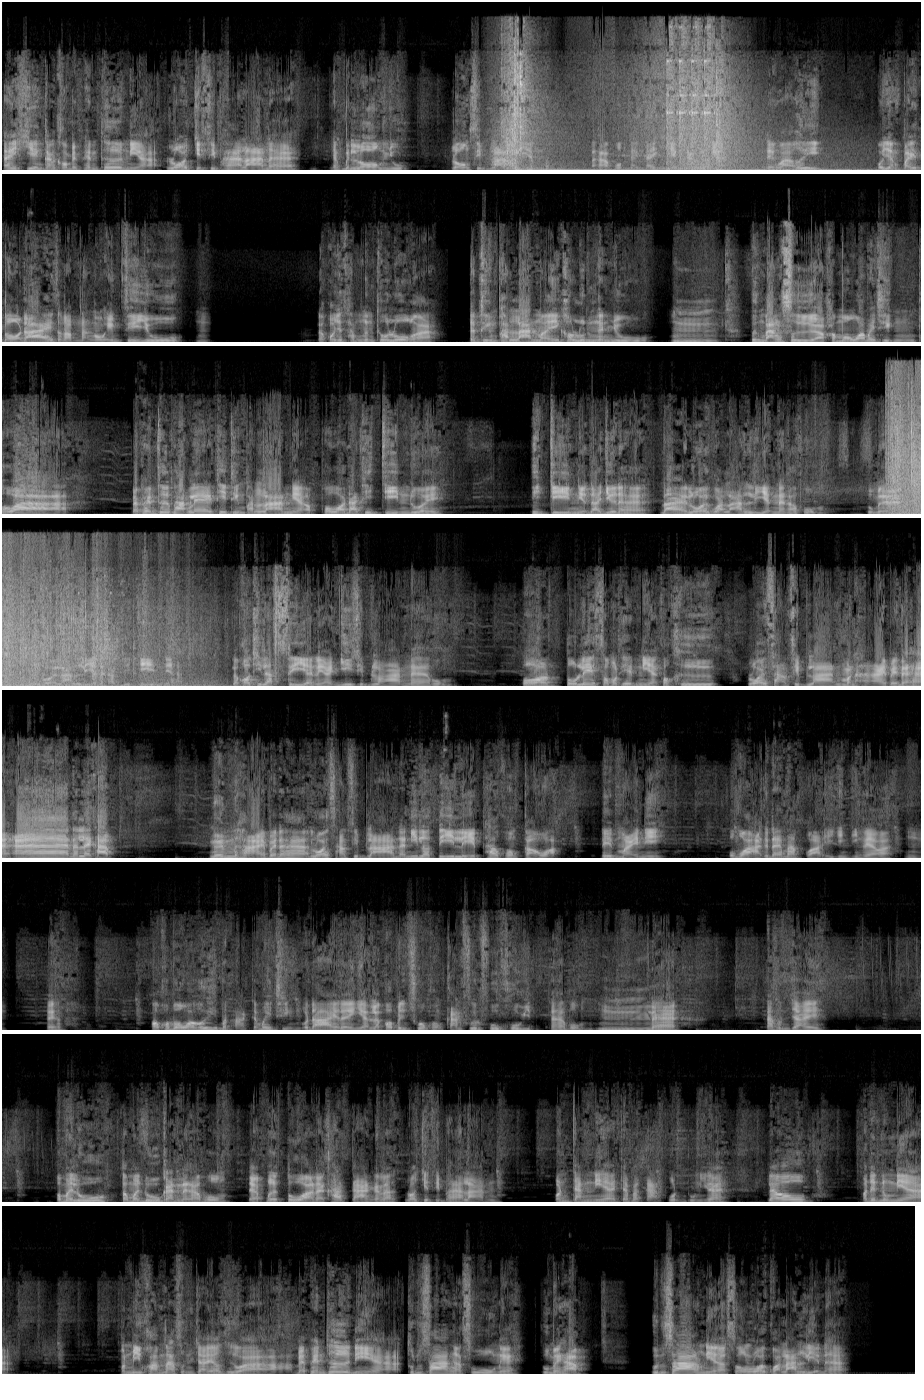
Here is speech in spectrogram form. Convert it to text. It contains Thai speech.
ใกล้เคียงกันของแบ็คแพนเทอร์เนี่ยร้อยเจ็ดสิบห้าล้านนะฮะ ยังเป็นรองอยู่รองสิบล้านเหรียญนะครับผมแต่ใกล้เคียงกันอย่างเงี้ยแสดงว่าเฮ้ย ก็ยังไปต่อได้สำหรับหนังของ MCU แล้วก็จะทำเงินทั่วโลกอะ จะถึงพันล้านไหมเขาลุ้นกันอยู่ อืมซึ่งบางสื่ออะเขามองว่าไม่ถึง เพราะว่าแบ็คแพนเทอร์ภาคแรกที่ถึงพันล้านเนี่ย เพราะว่าได้ที่จีนด้วย ที่จีนเนี่ยได้เยอะนะฮะ ได้ร้อยกว่าล้านเหรียญนะครับผมถูกไหมร้อยล้านเหรียญนะครับที่จีนเนี่ย แล้วก็ที่รัสเซียเนี่ยยี่สิบล้านนะครับผม พอตัวเลขสองประเทศนี้ก็คือร้อยสามสิบล้านมันหายไปนะฮะ อ่า นั่นแหละครับ เงินหายไปนะฮะร้อยสามสิบล้าน อันนี้เราตีเลทเท่าของเก่าอะเลทใหม่นี้ ผมว่าอาจจะได้มากกว่าอีกจริง ๆ แล้วอะอืมนะครับเขาเขามองว่าเฮ้ยมันอาจจะไม่ถึงก็ได้อะไรอย่างเงี้ยแล้วก็เป็นช่วงของการฟื้นฟูโควิดนะครับผม อืมนะฮะน่าสนใจ ก็ไม่รู้ต้องมาดูกันนะครับผม แต่เปิดตัวนี่ยคาดการณ์กันละร้อยเจ็ดสิบห้าล้าน วันจันทร์นี้จะประกาศผลตรงนี้นะ แล้วประเด็นตรงเนี้ยมันมีความน่าสนใจก็คือว่าแบ็คเพนเทอร์เนี่ย ทุนสร้างอะสูงเนี่ยถูกไหมครับ ทุนสร้างเนี่ยสองร้อยกว่าล้านเหรียญนะฮะ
